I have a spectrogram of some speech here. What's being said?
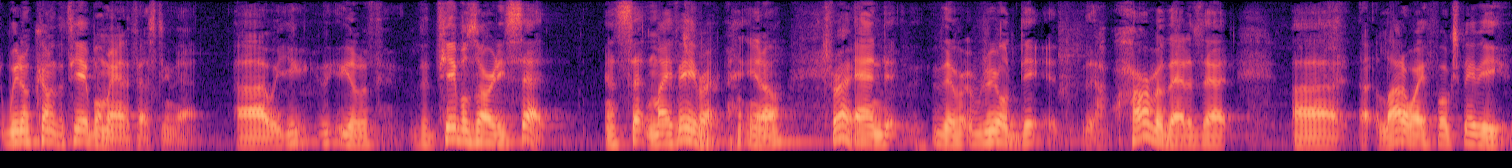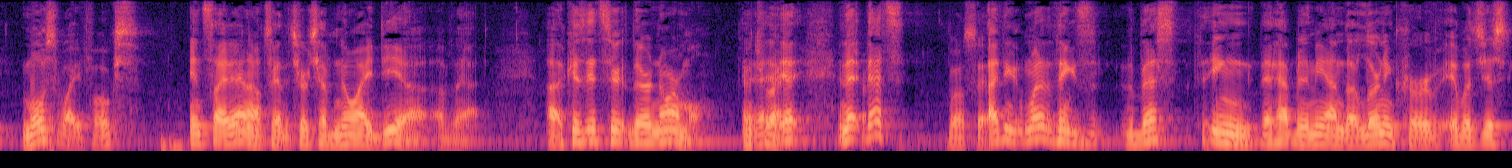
we don't come to the table manifesting that. Uh, we, you know, the table's already set and it's set in my favor. right. You know, That's right. And the real da- the harm of that is that uh, a lot of white folks, maybe most white folks, inside and outside the church, have no idea of that because it's their, they're normal. That's right. And that, that's Well said. I think one of the things, the best thing that happened to me on the learning curve, it was just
